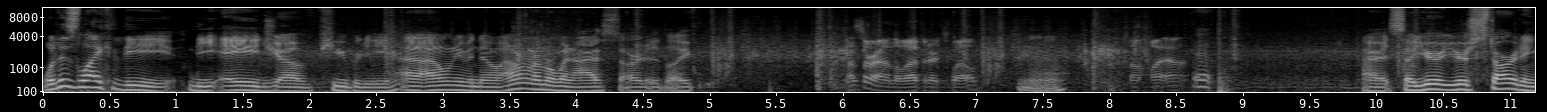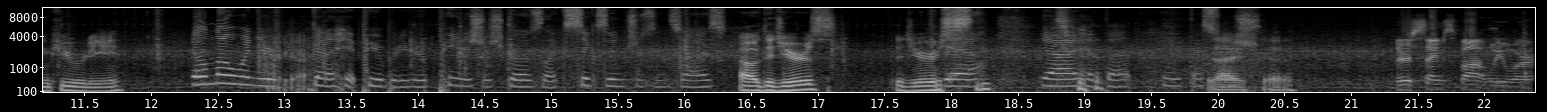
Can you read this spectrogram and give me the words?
What is like the the age of puberty? I, I don't even know. I don't remember when I started. Like, I was around 11 or 12, yeah. something like that. Yep. All right, so you're you're starting puberty. You'll know when you're Okay. gonna hit puberty. Your penis just grows like six inches in size. Oh, did yours? Did yours? Yeah. Yeah, I hit that. I hit that nice. Yeah. They're the same spot we were.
